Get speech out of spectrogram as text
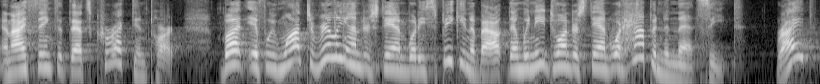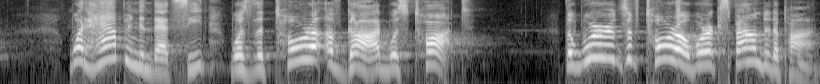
And I think that that's correct in part. But if we want to really understand what he's speaking about, then we need to understand what happened in that seat, right? What happened in that seat was the Torah of God was taught. The words of Torah were expounded upon.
